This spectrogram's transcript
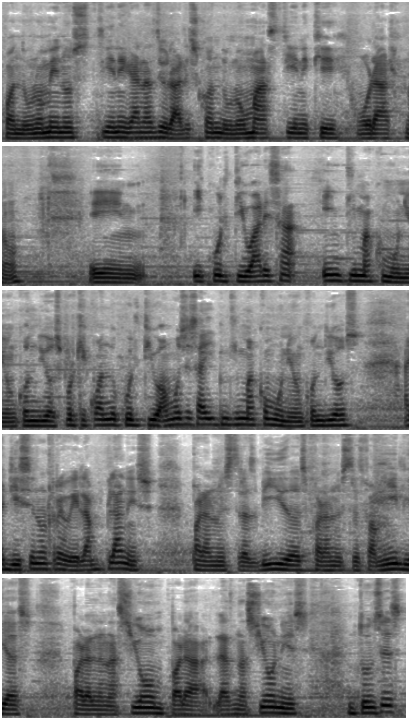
cuando uno menos tiene ganas de orar es cuando uno más tiene que orar, ¿no? Eh, y cultivar esa íntima comunión con Dios, porque cuando cultivamos esa íntima comunión con Dios, allí se nos revelan planes para nuestras vidas, para nuestras familias, para la nación, para las naciones. Entonces,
